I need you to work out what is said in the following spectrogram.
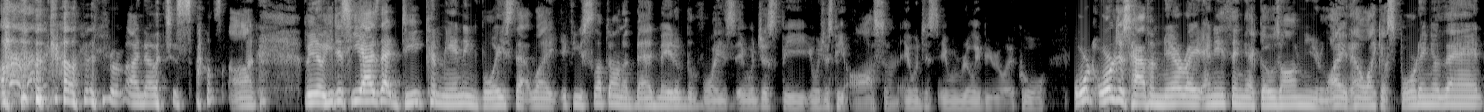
coming from. I know it just sounds odd, but you know, he just he has that deep, commanding voice that like if you slept on a bed made of the voice, it would just be it would just be awesome. It would just it would really be really cool or or just have him narrate anything that goes on in your life. Hell, like a sporting event,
